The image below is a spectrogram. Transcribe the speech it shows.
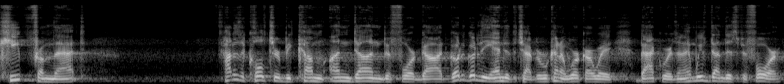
keep from that. How does a culture become undone before God? Go to, go to the end of the chapter. We're kind of work our way backwards, and we've done this before.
